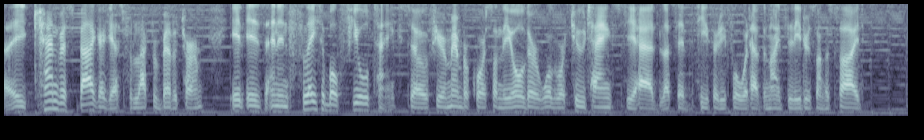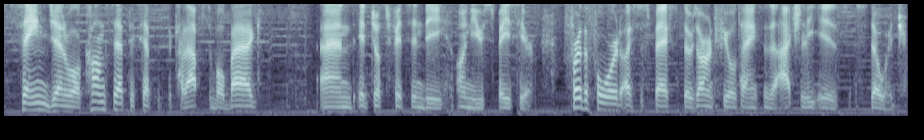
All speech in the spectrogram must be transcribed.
a canvas bag, I guess, for lack of a better term. It is an inflatable fuel tank. So if you remember, of course, on the older World War II tanks, you had, let's say the T-34 would have the 90 liters on the side. Same general concept, except it's a collapsible bag and it just fits in the unused space here. Further forward, I suspect those aren't fuel tanks and it actually is stowage.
